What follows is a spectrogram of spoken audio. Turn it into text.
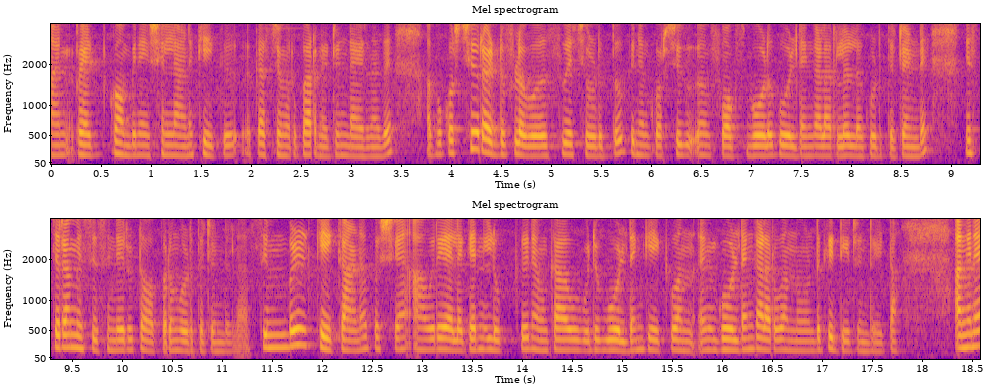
ആൻഡ് റെഡ് കോമ്പിനേഷനിലാണ് കേക്ക് കസ്റ്റമർ പറഞ്ഞിട്ടുണ്ടായിരുന്നത്. അപ്പോൾ കുറച്ച് റെഡ് ഫ്ലവേഴ്സ് വെച്ച് കൊടുത്തു. പിന്നെ കുറച്ച് ഫോക്സ് ബോൾ ഗോൾഡൻ കളറിലുള്ള കൊടുത്തിട്ടുണ്ട്. മിസ്റ്റർ ആ മിസ്സിന്റെ ഒരു ടോപ്പറും കൊടുത്തിട്ടുണ്ടല്ലോ. സിമ്പിൾ കേക്കാണ്. പക്ഷേ ആ ഒരു എലഗൻ ലുക്ക് നമുക്ക് ആ ഒരു ഗോൾഡൻ കേക്ക് വന്ന് ഗോൾഡൻ കളർ വന്നുകൊണ്ട് കിട്ടിയിട്ടുണ്ട് കേട്ടോ. അങ്ങനെ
